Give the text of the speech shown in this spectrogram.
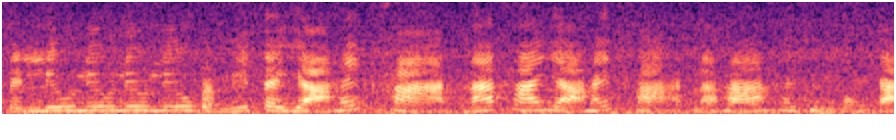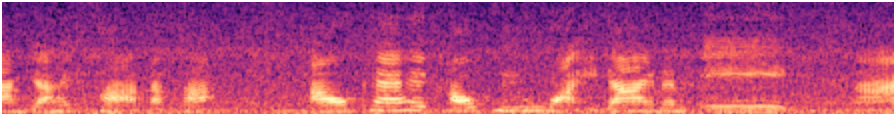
เป็นริ้วริ้วริ้วริ้วแบบนี้แต่อย่าให้ขาดนะคะ อย่าให้ขาดนะคะ ให้ถึงตรงกลางอย่าให้ขาดนะคะ เอาแค่ให้เขาพลิ้วไหวได้นั่นเองนะ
